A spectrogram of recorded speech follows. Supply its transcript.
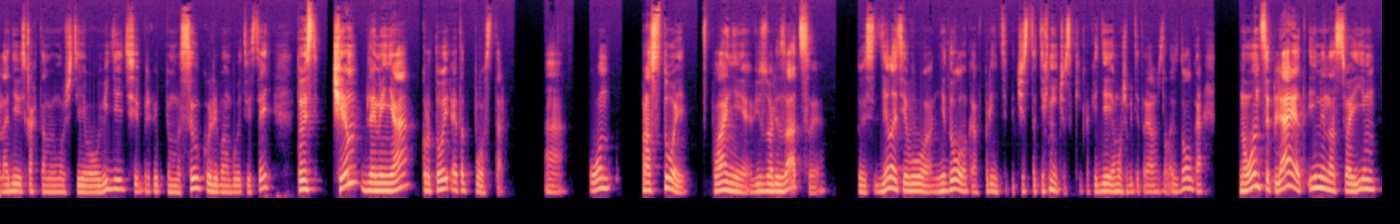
Надеюсь, как-то вы можете его увидеть. Прикрепим мы ссылку, либо он будет висеть. То есть чем для меня крутой этот постер? А, Он простой в плане визуализации. То есть делать его недолго, в принципе, чисто технически. Как идея, может быть, это рождалось долго. Но он цепляет именно своим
